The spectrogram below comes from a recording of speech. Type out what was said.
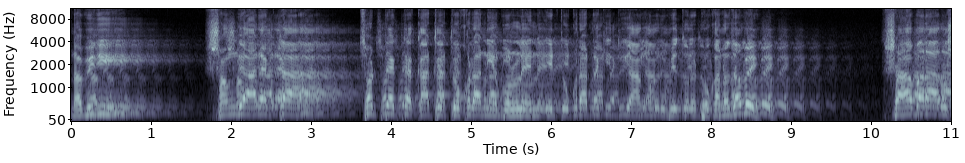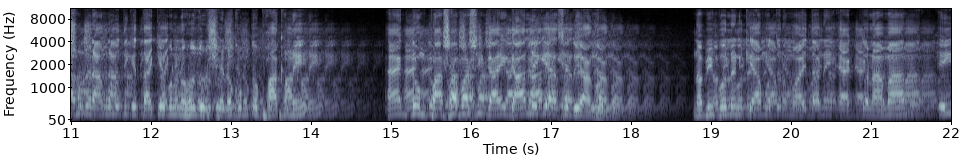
নবীজি সঙ্গে আর একটা ছোট্ট একটা কাঠের টুকরা নিয়ে বললেন এই টুকরাটা কি দুই আঙুলের ভেতরে ঢোকানো যাবে? সাহাবারা আরও সোনের আঙুলের দিকে তাকিয়ে বলেন হজুর, সেরকম তো ফাঁক নেই। একদম পাশাপাশি গায়ে গা লেগে আছে দুই আঙুল। নবী বলেন কেয়ামতের ময়দানে একদল আমার এই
